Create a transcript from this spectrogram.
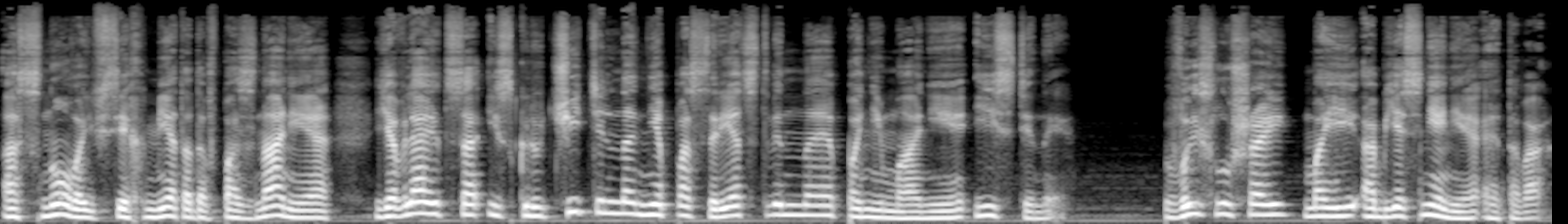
основой всех методов познания является исключительно непосредственное понимание истины. Выслушай мои объяснения этого.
